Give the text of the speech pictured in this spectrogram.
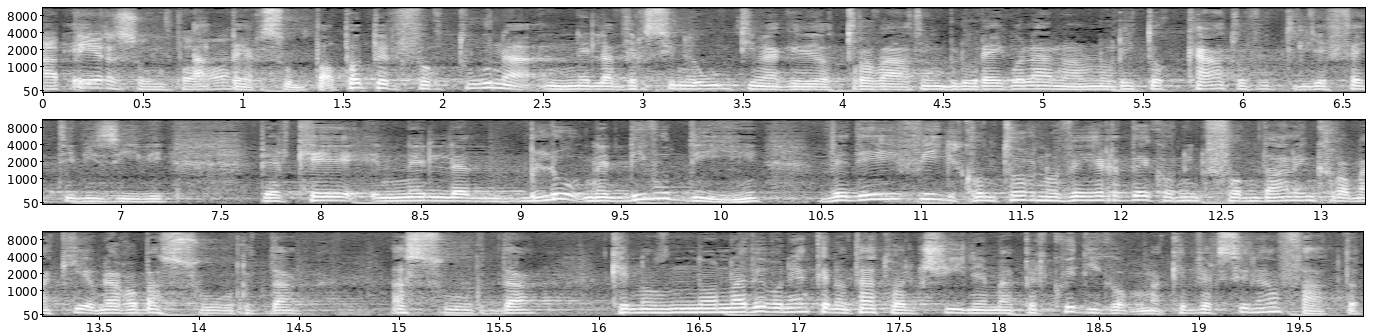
Ha perso un po'? Ha perso un po'. Poi per fortuna nella versione ultima che ho trovato in Blu-ray quell'anno hanno ritoccato tutti gli effetti visivi perché nel, Blu, nel DVD vedevi il contorno verde con il fondale in chroma key, è una roba assurda, assurda che non, non, avevo neanche notato al cinema, per cui dico, ma che versione hanno fatto?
